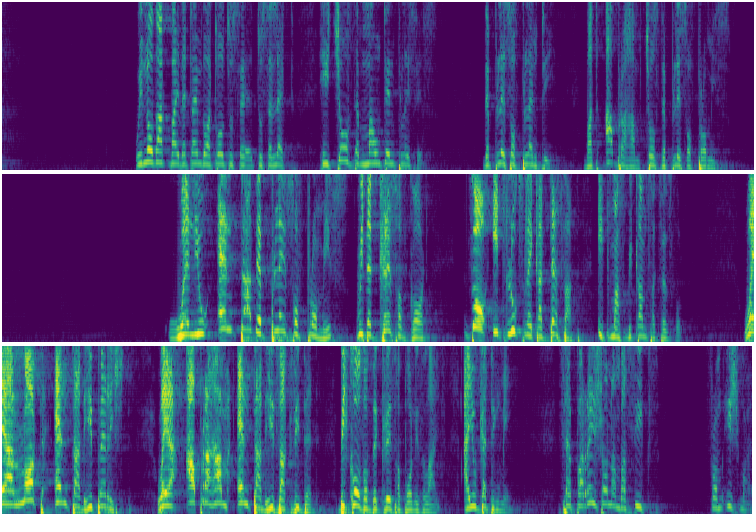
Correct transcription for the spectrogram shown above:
We know that by the time they were told to, to select, he chose the mountain places, the place of plenty. But Abraham chose the place of promise. When you enter the place of promise with the grace of God, though it looks like a desert, it must become successful. Where Lot entered, he perished. Where Abraham entered, he succeeded because of the grace upon his life. Are you getting me? Separation number six from Ishmael.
